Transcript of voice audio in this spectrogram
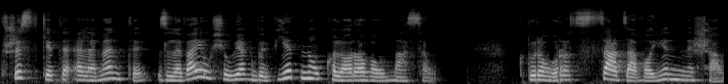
Wszystkie te elementy zlewają się jakby w jedną kolorową masę, którą rozsadza wojenny szał.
